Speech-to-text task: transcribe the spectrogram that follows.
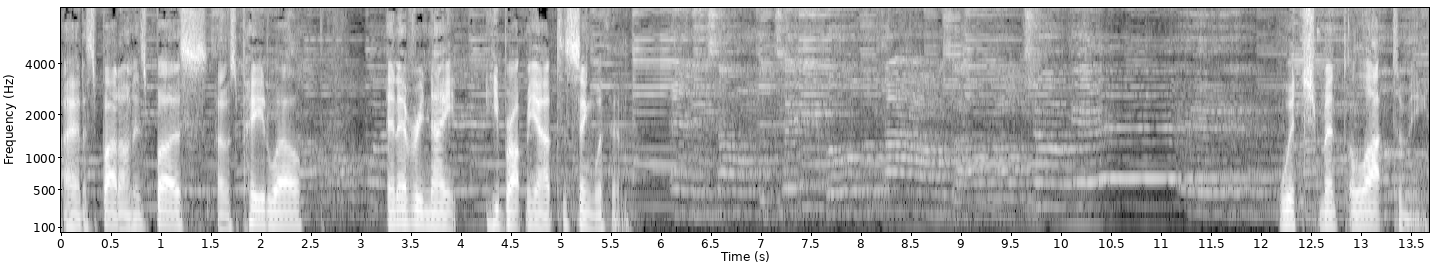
I had a spot on his bus, I was paid well, and every night he brought me out to sing with him. Which meant a lot to me.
